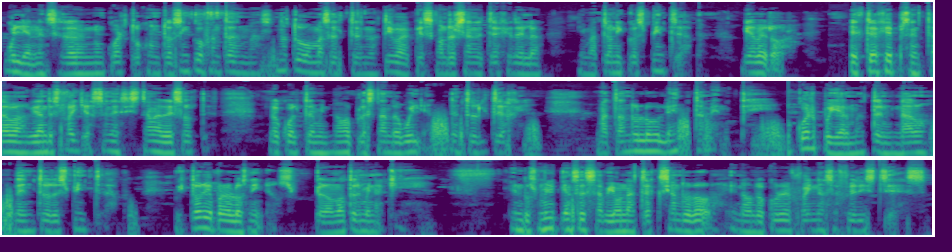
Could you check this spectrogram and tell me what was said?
William, encerrado en un cuarto junto a cinco fantasmas, no tuvo más alternativa que esconderse en el traje del animatrónico Springtrap. Grave El traje presentaba grandes fallas en el sistema de resortes, lo cual terminaba aplastando a William dentro del traje, matándolo lentamente. Su cuerpo y alma terminaron dentro de Springtrap. Victoria para los niños, pero no termina aquí. En 2015 había una atracción de dolor en donde ocurre Finance Feliz 3,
